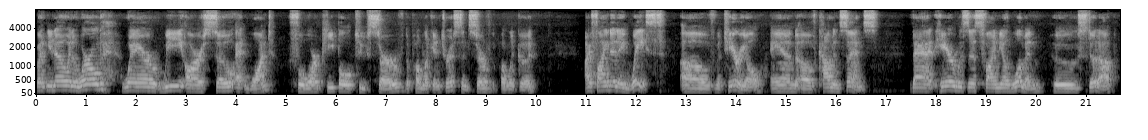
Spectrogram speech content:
But you know, in a world where we are so at want for people to serve the public interest and serve the public good. I find it a waste of material and of common sense that here was this fine young woman who stood up,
